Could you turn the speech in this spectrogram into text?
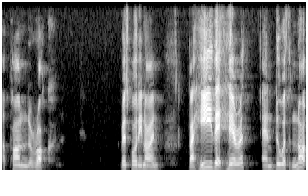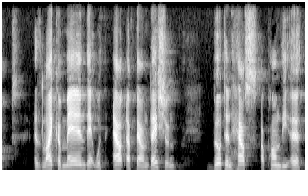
upon the rock. Verse 49 But he that heareth and doeth not is like a man that without a foundation built an house upon the earth,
